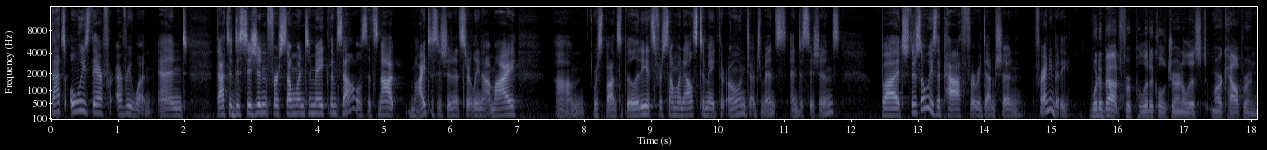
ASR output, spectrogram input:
that's always there for everyone. And that's a decision for someone to make themselves. It's not my decision. It's certainly not my um, responsibility. It's for someone else to make their own judgments and decisions. But there's always a path for redemption for anybody. What about for political journalist Mark Halperin,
